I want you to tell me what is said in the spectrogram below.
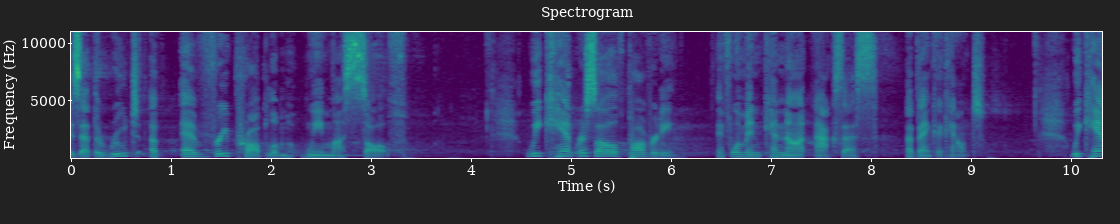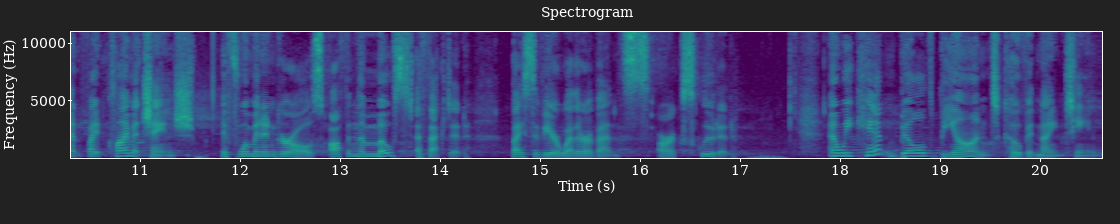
is at the root of every problem we must solve. We can't resolve poverty, if women cannot access a bank account. We can't fight climate change if women and girls, often the most affected by severe weather events, are excluded. And we can't build beyond COVID 19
